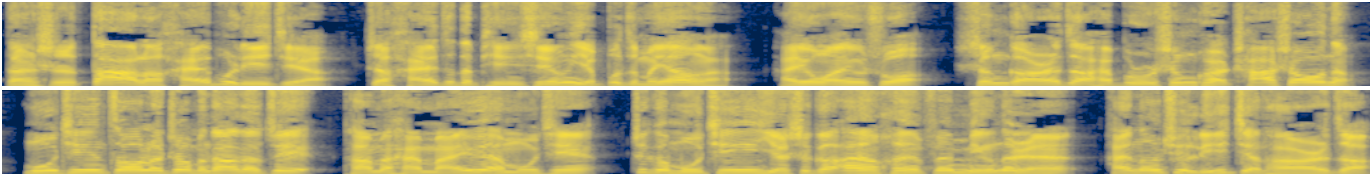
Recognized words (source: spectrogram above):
但是大了还不理解，这孩子的品行也不怎么样啊。还有网友说，生个儿子还不如生块叉烧呢。母亲遭了这么大的罪，他们还埋怨母亲。这个母亲也是个暗恨分明的人，还能去理解他儿子，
